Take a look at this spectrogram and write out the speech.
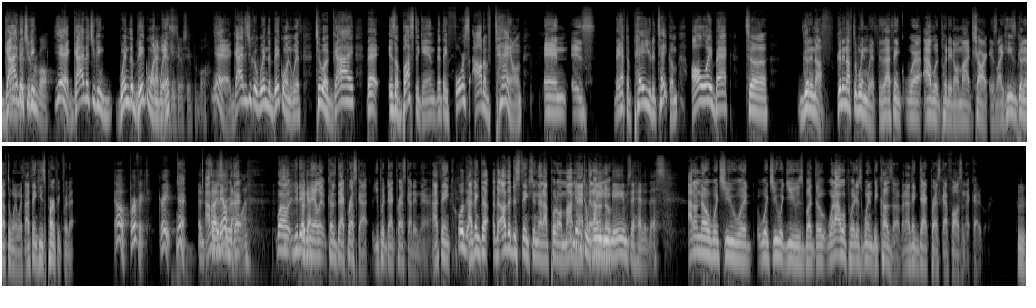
guy that you Super can Bowl. yeah, guy that you can win the big one with. into a Super Bowl. Yeah, guy that you could win the big one with to a guy that is a bust again that they force out of town and is they have to pay you to take him all the way back to good enough. Good enough to win with is I think where I would put it on my chart is like he's good enough to win with. I think he's perfect for that. Oh, perfect. Great. Yeah. I don't I disagree nailed that, that. one. Well, you didn't Okay. nail it because Dak Prescott. You put Dak Prescott in there. I think Well, th- I think the the other distinction that I put on my map that I don't know names ahead of this. I don't know what you would what you would use, but the what I would put is win because of, and I think Dak Prescott falls in that category. Hmm.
